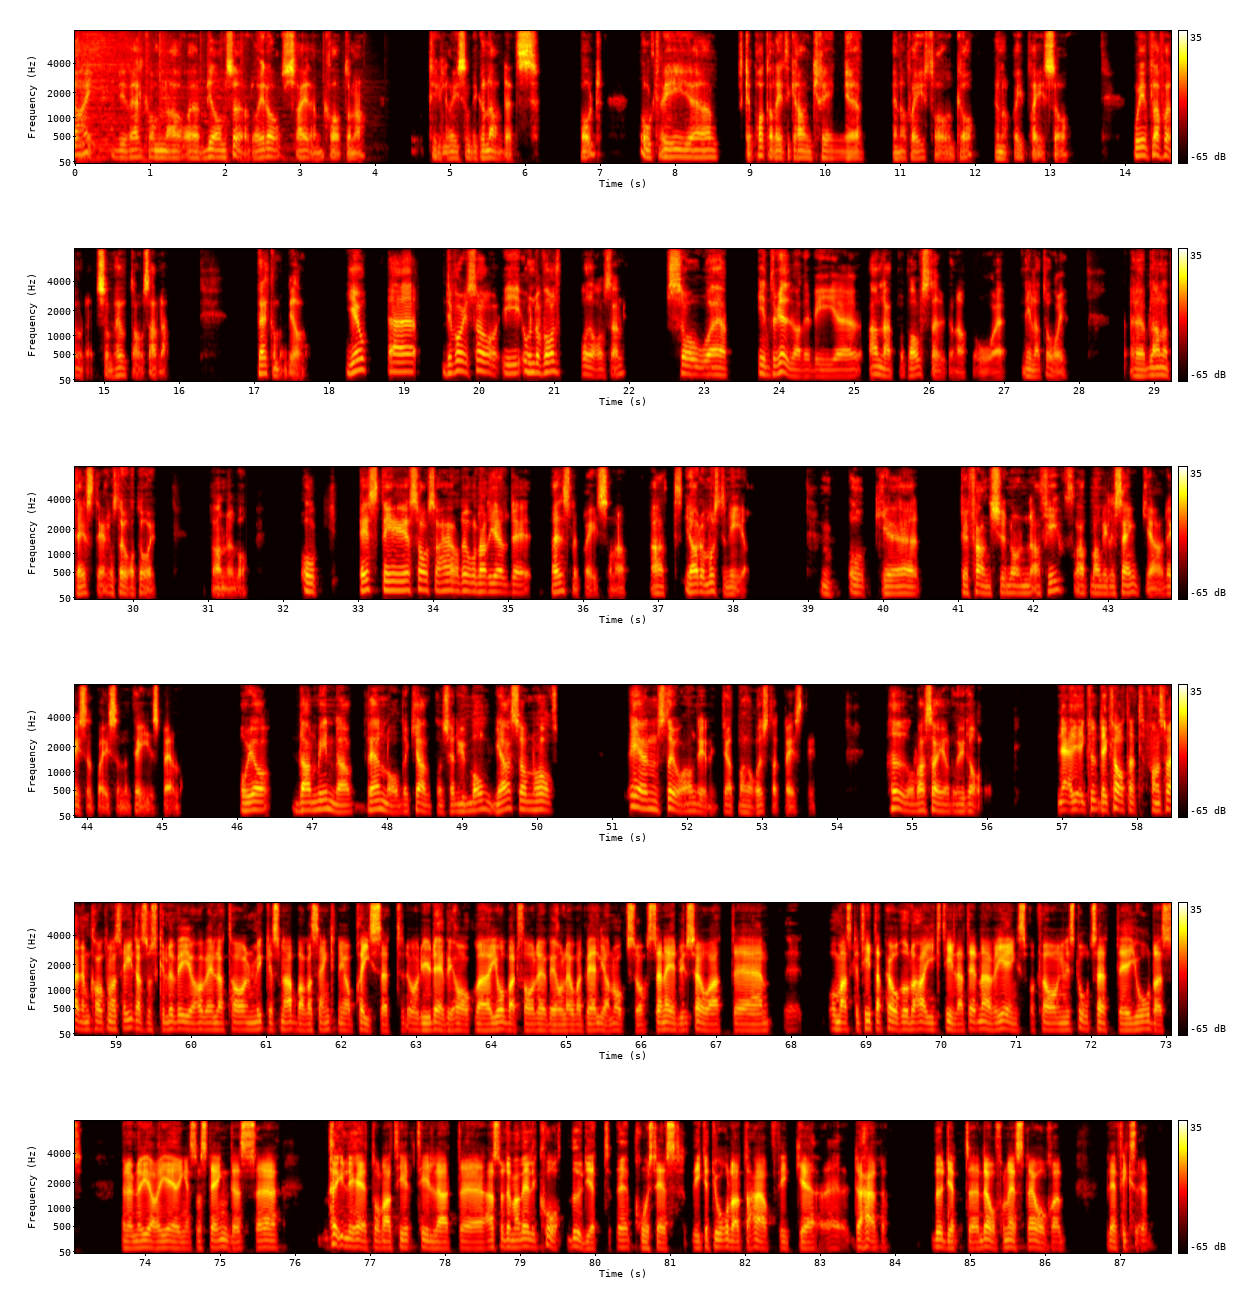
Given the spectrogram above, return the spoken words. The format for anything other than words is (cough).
Ja, hej. Vi välkomnar eh, Björn Söder idag, Sverigedemokraterna, till Vi som bygger landets podd. Och vi eh, ska prata lite grann kring eh, energifrågor, energipriser och inflationen som hotar oss alla. Välkommen Björn! Jo, det var ju så i under valrörelsen så intervjuade vi alla på valstugorna på Lilla torg bland annat SD, eller Stora torg. Och SD sa så här då när det gällde bränslepriserna att ja, de måste ner. Mm. Och eh, det fanns ju någon affisch att man ville sänka dieselpriset med 10 spänn. Och jag, bland mina vänner och bekanta så är det ju många som har en stor anledning till att man har röstat på SD. Hur, vad säger du idag? Nej, det är klart att från Sverigedemokraternas sida så skulle vi ha velat ha en mycket snabbare sänkning av priset och det är ju det vi har eh, jobbat för och det vi har lovat väljarna också. Sen är det ju så att eh, om man ska titta på hur det här gick till, att den här regeringsförklaringen i stort sett eh, gjordes med den nya regeringen så stängdes eh, möjligheterna till, till att, eh, alltså det var en väldigt kort budgetprocess eh, vilket gjorde att det här fick, eh, eh det här budget då för nästa år det fick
